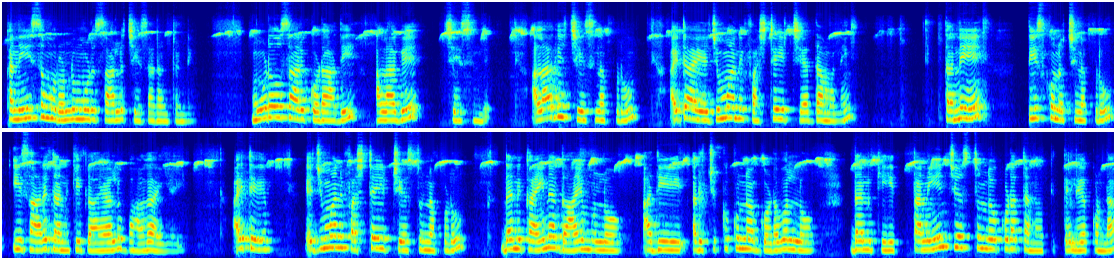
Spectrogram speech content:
కనీసం రెండు మూడు సార్లు చేశాడంటండి. మూడవసారి కూడా అది అలాగే చేసింది. అలాగే చేసినప్పుడు అయితే ఆ యజమాని ఫస్ట్ ఎయిడ్ చేద్దామని తనే తీసుకొని వచ్చినప్పుడు ఈసారి దానికి గాయాలు బాగా అయ్యాయి. అయితే యజమాని ఫస్ట్ ఎయిడ్ చేస్తున్నప్పుడు దానికైన గాయముల్లో అది అది చిక్కుకున్న గొడవల్లో దానికి తను ఏం చేస్తుందో కూడా తనకి తెలియకుండా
